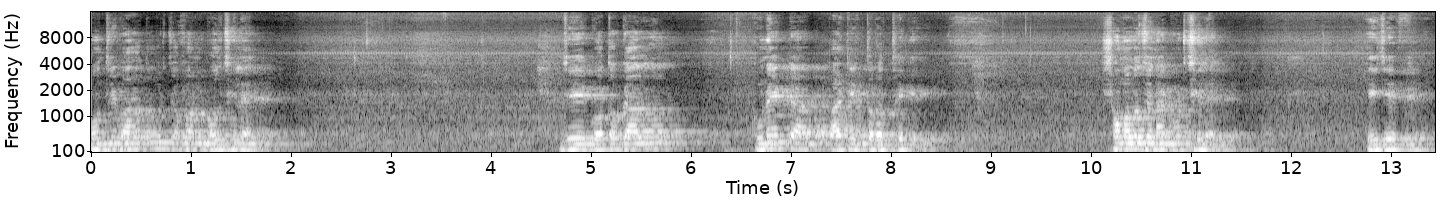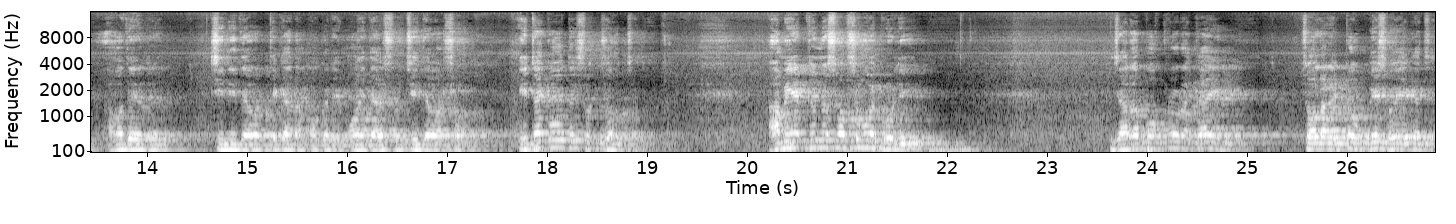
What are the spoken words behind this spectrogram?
মন্ত্রী বাহাদুর যখন বলছিলেন যে গতকাল কোনো একটা পার্টির তরফ থেকে সমালোচনা করছিলেন, এই যে আমাদের চিনি দেওয়ার থেকে আরম্ভ করে ময়দা সুচি দেওয়ার সব, এটাকেও ওদের সহ্য হচ্ছে না। আমি এর জন্য সবসময় বলি, যারা বক্র রেখায় চলার একটা অভ্যেস হয়ে গেছে,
